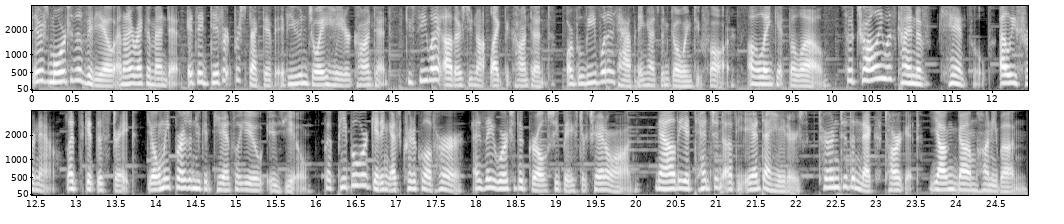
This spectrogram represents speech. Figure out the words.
There's more to the video and I recommend it. It's a different perspective if you enjoy hater content, to see why others do not like the content or believe what is happening has been going too far. I'll link it below. So Charlie was kind of cancelled, at least for now. Let's get this straight. The only person who can cancel you is you. But people were getting as critical of her as they were to the girl she based her channel on. Now the attention of the anti-haters turned to the next target, Young Dumb Honey Bun.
